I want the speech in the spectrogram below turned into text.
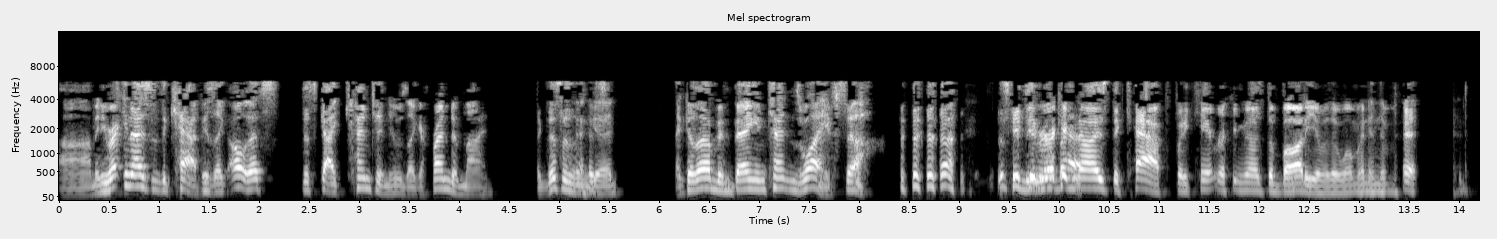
Um, and he recognizes the cap. He's like, oh, that's this guy Kenton, who's like a friend of mine. Like, this isn't good. Because I've been banging Kenton's wife, so. this He can real bad. recognize the cap, but he can't recognize the body of the woman in the bed.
